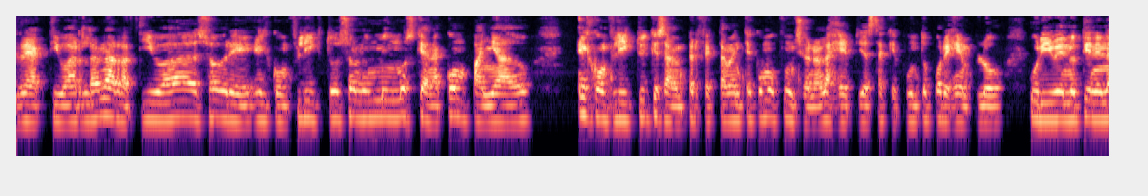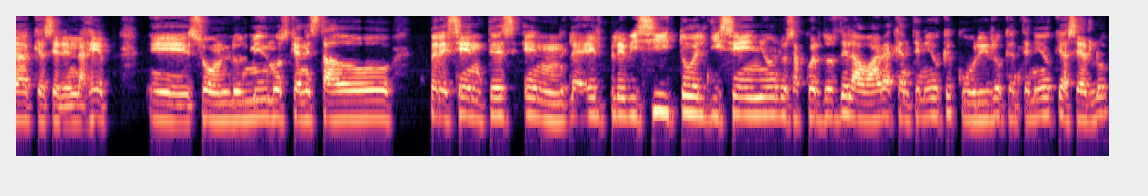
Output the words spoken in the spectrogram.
reactivar la narrativa sobre el conflicto son los mismos que han acompañado el conflicto y que saben perfectamente cómo funciona la JEP y hasta qué punto, por ejemplo, Uribe no tiene nada que hacer en la JEP. Eh, son los mismos que han estado presentes en el plebiscito, el diseño, los acuerdos de La Habana, que han tenido que cubrirlo, que han tenido que hacerlo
